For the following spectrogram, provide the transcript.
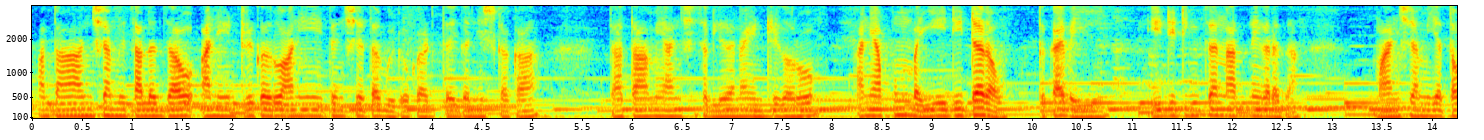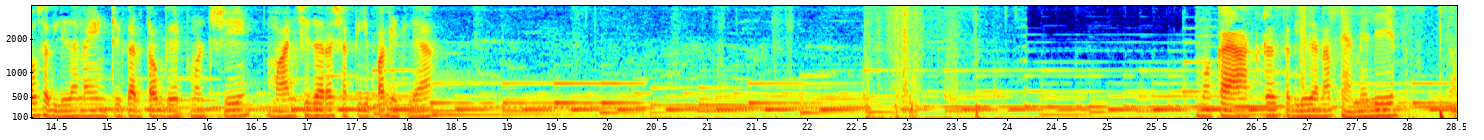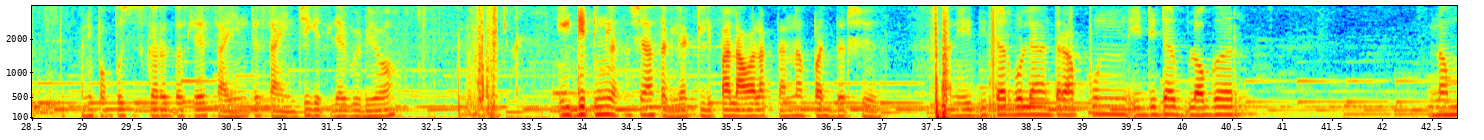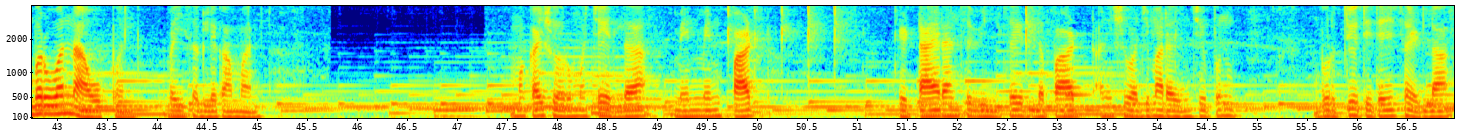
आता अंशी आम्ही चालत जाऊ आणि एंट्री करू आणि त्यांची आता व्हिडिओ काढतोय गणेश काका. तर आता आम्ही अंशी सगळेजण एंट्री करू. आणि आपण बाई एडिटर आहो तर काय बाई? एडिटिंगचा नाद नाही करायचा मानशी आम्ही येतो सगळेजण एंट्री करताव गेट म्हणशी मानशी जरा शकलिपा घेतल्या. मग काय अकरा सगळीजण फॅमिली आणि पप्पूस करत बसले साईन तर साईनची घेतल्या व्हिडिओ एडिटिंग अशा सगळ्या क्लिपा लावा लागतात ना पद्धतशीर. आणि एडिटर बोलल्यानंतर आपण एडिटर ब्लॉगर नंबर वन ना ओपन बाई सगळे कामान. मग काय शोरूमचे घेतला मेन मेन पार्ट हे टायरांचं व्हीलचं घेतलं पार्ट आणि शिवाजी महाराजांची पण मूर्ती होती त्याच्या साईडला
